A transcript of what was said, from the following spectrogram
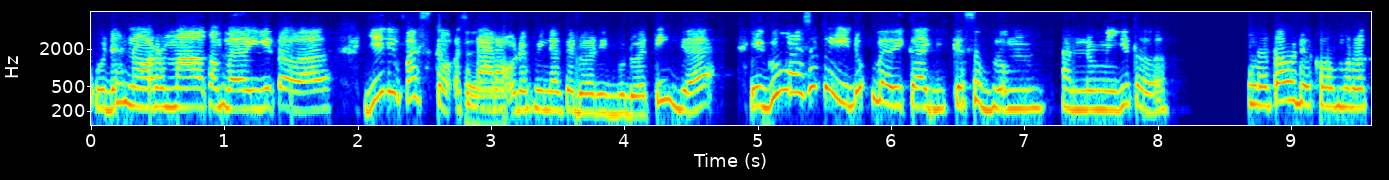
udah normal kembali gitu loh. Jadi pas ke, yeah. sekarang udah pindah ke 2023, ya gue ngerasa kayak hidup balik lagi ke sebelum pandemi gitu loh. Gak tau deh kalau menurut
